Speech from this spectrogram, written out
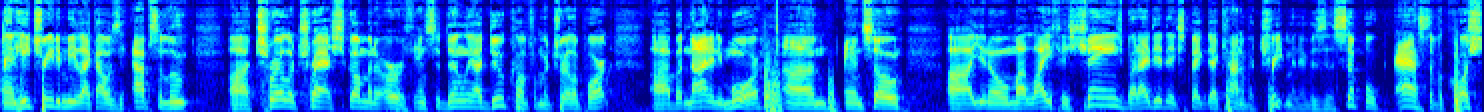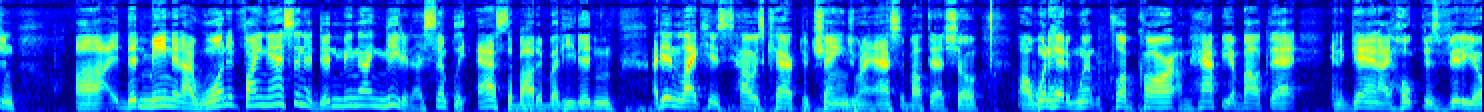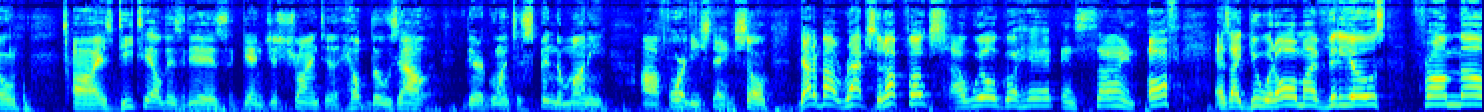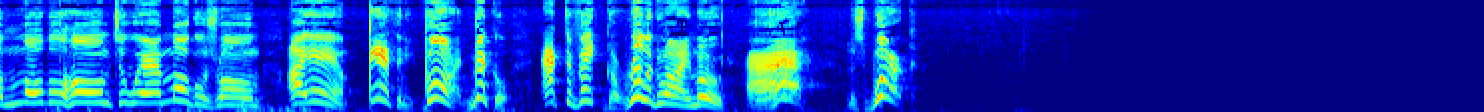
And he treated me like I was the absolute uh, trailer trash scum of the earth. Incidentally, I do come from a trailer park, uh, but not anymore. Um, and so uh, you know, my life has changed, but I didn't expect that kind of a treatment. It was a simple ask of a question. Uh, it didn't mean that I wanted financing. It didn't mean I needed. I simply asked about it, but he didn't. I didn't like his how his character changed when I asked about that. So I uh, went ahead and went with Club Car. I'm happy about that. And again, I hope this video, uh, as detailed as it is, again, just trying to help those out that are going to spend the money uh, for these things. So that about wraps it up, folks. I will go ahead and sign off as I do with all my videos from the mobile home to where moguls roam. I am Anthony Von Mickle. Activate Gorilla Grind mode. Ah, let's work.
